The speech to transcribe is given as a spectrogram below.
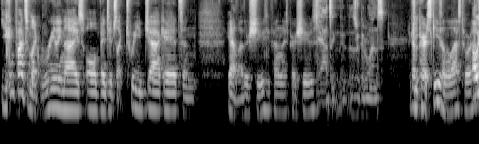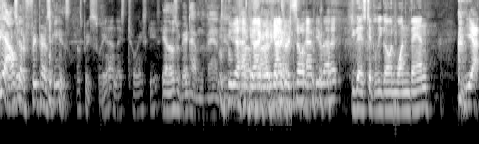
you can find some like really nice old vintage like tweed jackets and yeah, leather shoes. You found a nice pair of shoes. Yeah, it's a, those are good ones. I got a pair of skis on the last tour. Oh yeah, I also got a free pair of skis. That's pretty sweet. yeah, nice touring skis. Yeah, those were great to have in the van too. Yeah, exactly. The guys were so happy about it. Do you guys typically go in one van? Yeah.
